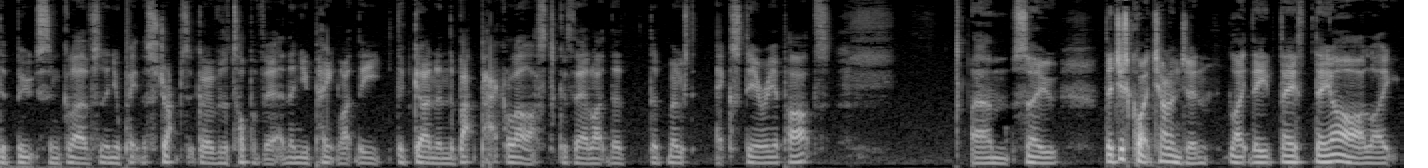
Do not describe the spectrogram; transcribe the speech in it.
the boots and gloves, and then you'll paint the straps that go over the top of it, and then you paint like the, the gun and the backpack last because they're like the, the most exterior parts. Um, so they're just quite challenging. Like they they they are like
